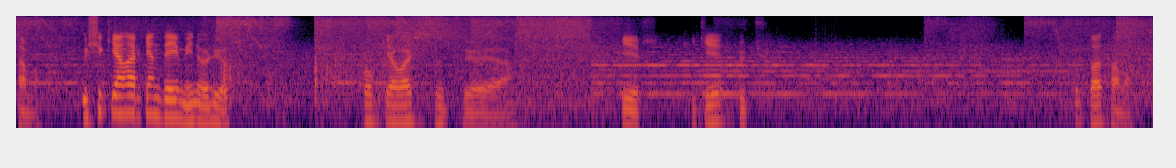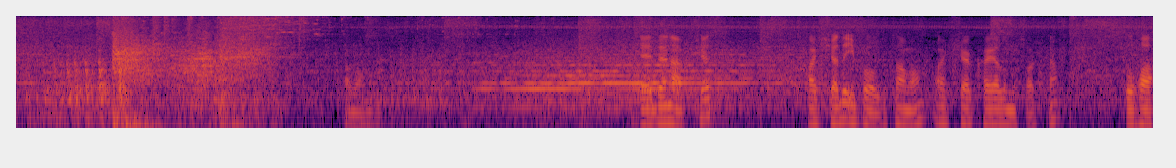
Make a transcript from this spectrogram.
tamam. Işık yanarken değmeyin ölüyor. Çok yavaş zıplıyor ya. 1, 2, 3. Zıpla tamam. Tamam. D'de ne yapacağız? Aşağıda ip oldu tamam. Aşağı kayalım ufaktan. Oha.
